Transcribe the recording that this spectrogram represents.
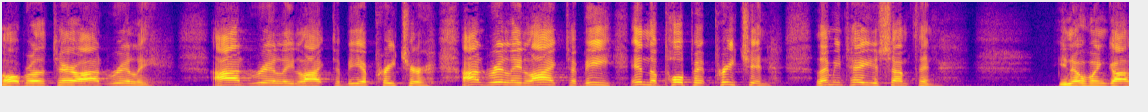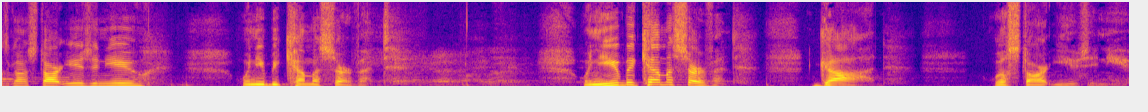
Oh, Brother Terry, I'd really, I'd really like to be a preacher. I'd really like to be in the pulpit preaching. Let me tell you something. You know when God's going to start using you? When you become a servant. When you become a servant, God will start using you.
